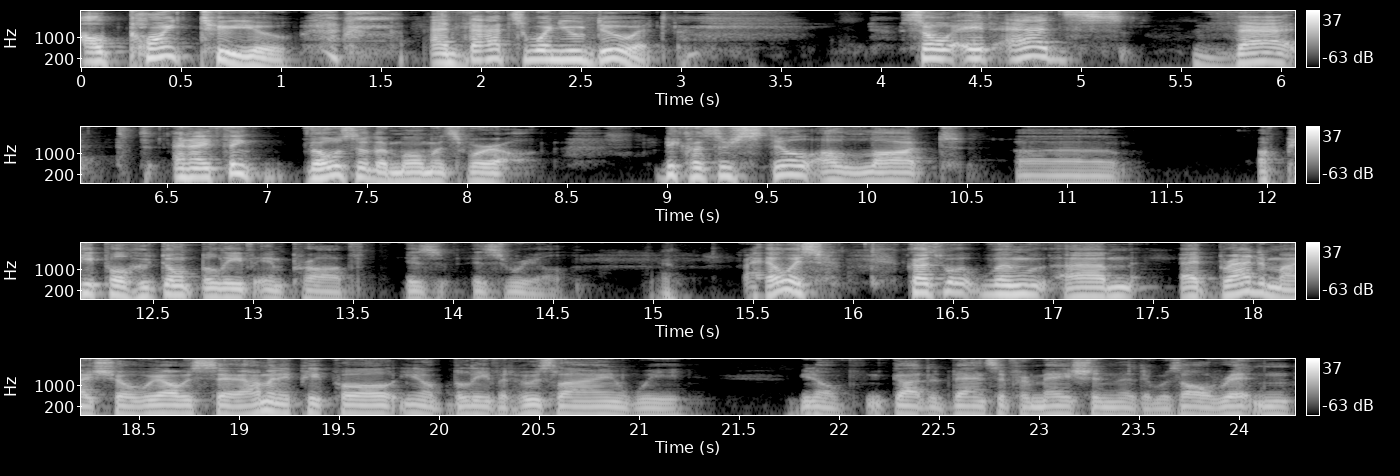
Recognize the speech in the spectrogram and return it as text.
I'll point to you, and that's when you do it. So it adds that, and I think those are the moments where, because there's still a lot uh, of people who don't believe improv is is real. I always, because when um, at Brad and my show, we always say how many people you know believe at Whose Line we, you know, got advance information that it was all written,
